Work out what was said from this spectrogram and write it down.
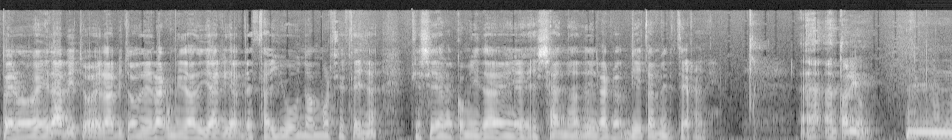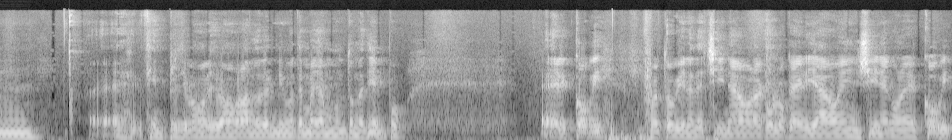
Pero el hábito, el hábito de la comida diaria, desayuno, almuerzo y cena, que sea la comida eh, sana de la dieta mediterránea. Ah, Antonio, mm, eh, siempre llevamos, llevamos hablando del mismo tema ya un montón de tiempo. El COVID, pues todo viene de China ahora con lo que ha liado en China con el COVID.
